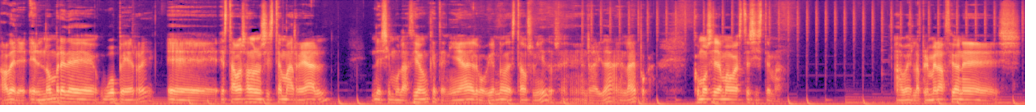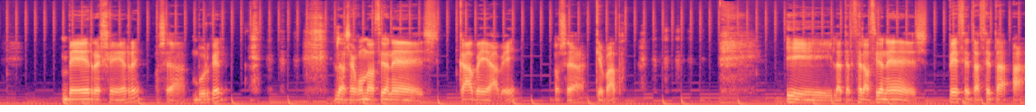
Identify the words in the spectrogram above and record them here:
A ver, el nombre de UOPR eh, está basado en un sistema real de simulación que tenía el gobierno de Estados Unidos, en realidad, en la época. ¿Cómo se llamaba este sistema? A ver, la primera opción es BRGR, o sea, burger. La segunda opción es KBAB, o sea, kebab. Y la tercera opción es PZZA,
